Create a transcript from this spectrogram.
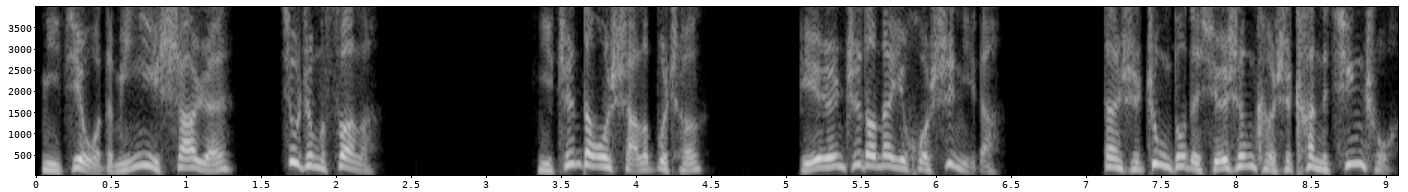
你借我的名义杀人，就这么算了？”你真当我傻了不成？别人知道那一伙是你的，但是众多的学生可是看得清楚，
